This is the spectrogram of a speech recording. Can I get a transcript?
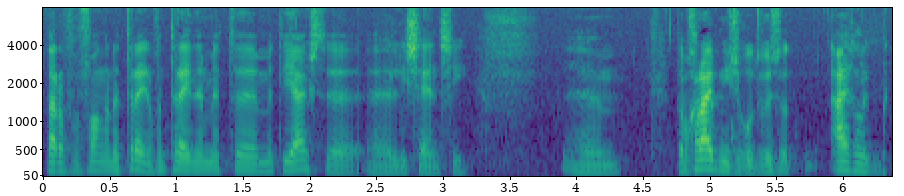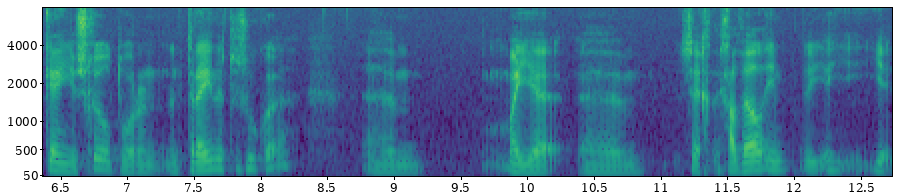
naar een vervangende trainer, of een trainer met, uh, met de juiste licentie? Um, dat begrijp ik niet zo goed. Dus eigenlijk beken je schuld door een, een trainer te zoeken. Um, maar je, zeg, gaat wel in, je,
